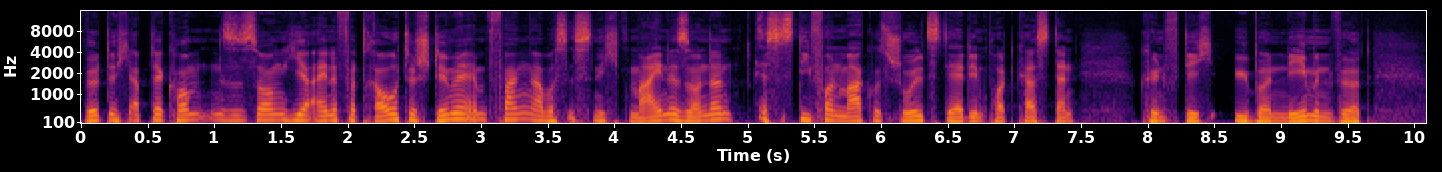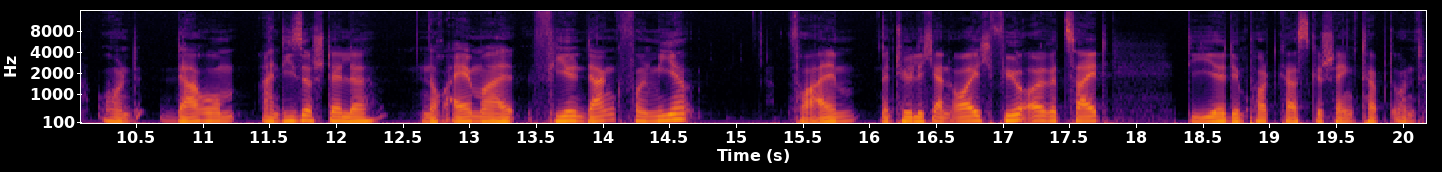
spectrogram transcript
wird euch ab der kommenden Saison hier eine vertraute Stimme empfangen, aber es ist nicht meine, sondern es ist die von Markus Schulz, der den Podcast dann künftig übernehmen wird. Und darum an dieser Stelle noch einmal vielen Dank von mir, vor allem natürlich an euch für eure Zeit, die ihr dem Podcast geschenkt habt und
